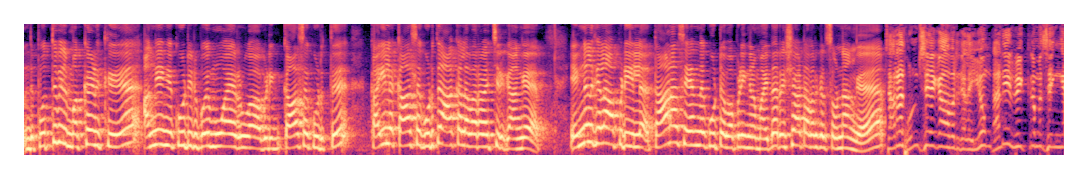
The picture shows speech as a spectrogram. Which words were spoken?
இந்த பொத்துவில் மக்களுக்கு அங்க இங்க கூட்டிட்டு போய் மூவாயிரம் ரூபா அப்படின்னு காசை கொடுத்து கையில காசை கொடுத்து ஆக்களை வர வச்சிருக்காங்க. எங்களுக்கெல்லாம் அப்படி இல்லை. தானா சேர்ந்த கூட்டம் அப்படிங்கிற மாதிரி தான் ரிஷாட் அவர்கள் சொன்னாங்க. பொன்சேகா அவர்களையும் ரணில் விக்ரமசிங்க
